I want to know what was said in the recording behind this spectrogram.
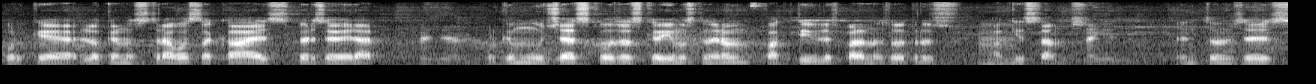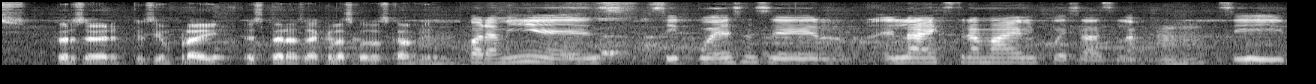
porque lo que nos trajo hasta acá es perseverar, porque muchas cosas que vimos que no eran factibles para nosotros, aquí estamos. Entonces, perseveren, que siempre hay esperanza de que las cosas cambien. Para mí es, si puedes hacer la extra mile, pues hazla. si,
